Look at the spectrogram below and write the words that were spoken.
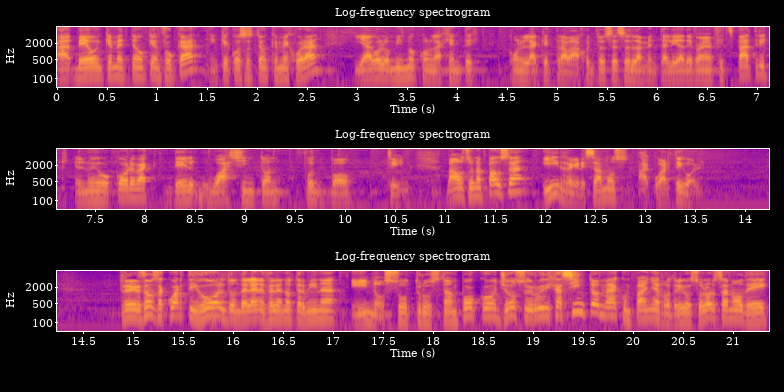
Ah, veo en qué me tengo que enfocar, en qué cosas tengo que mejorar y hago lo mismo con la gente con la que trabajo. Entonces esa es la mentalidad de Ryan Fitzpatrick, el nuevo quarterback del Washington Football team. Vamos a una pausa y regresamos a cuarto y gol. Regresamos a cuarto y gol, donde la NFL no termina y nosotros tampoco. Yo soy Rudy Jacinto, me acompaña Rodrigo Solórzano de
